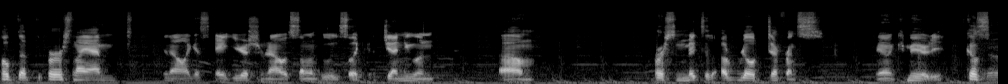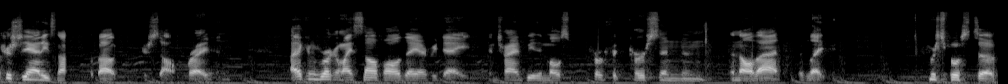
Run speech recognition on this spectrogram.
Hope that the person I am, you know, I guess eight years from now is someone who is like a genuine um, person, makes a, a real difference you know, in community. Because yeah. Christianity is not about yourself, right? And I can work on myself all day, every day, and try and be the most perfect person and, and all that. But like, we're supposed to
